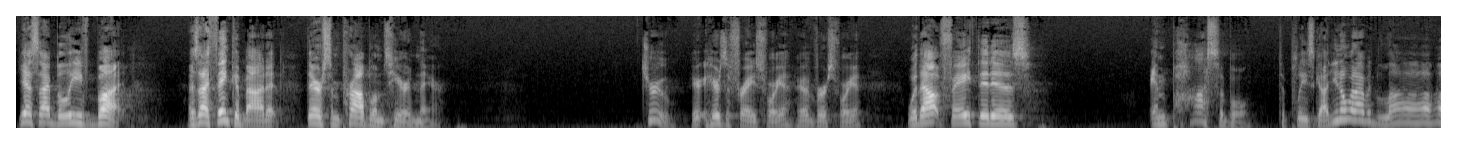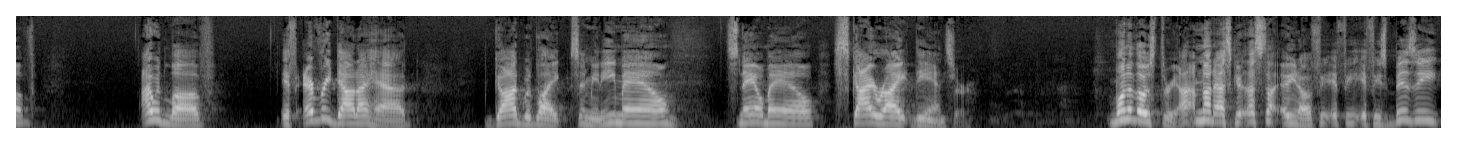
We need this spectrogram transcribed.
Yes, I believe, but as I think about it, there are some problems here and there. True. Here, here's a phrase for you, a verse for you. Without faith, it is impossible to please God. You know what I would love? I would love if every doubt I had, God would like send me an email, snail mail, skywrite the answer. One of those three. I, am not asking, that's not, you know, if, if, he, if he's busy,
